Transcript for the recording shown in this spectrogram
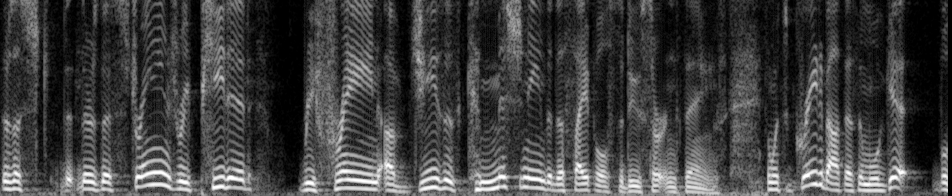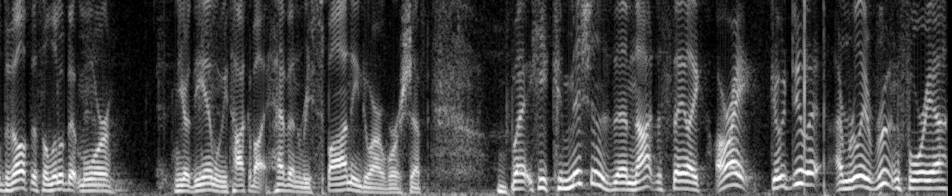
there's, a, there's this strange repeated refrain of Jesus commissioning the disciples to do certain things. And what's great about this, and we'll get we'll develop this a little bit more near the end when we talk about heaven responding to our worship. But he commissions them not to say, like, all right, go do it. I'm really rooting for you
